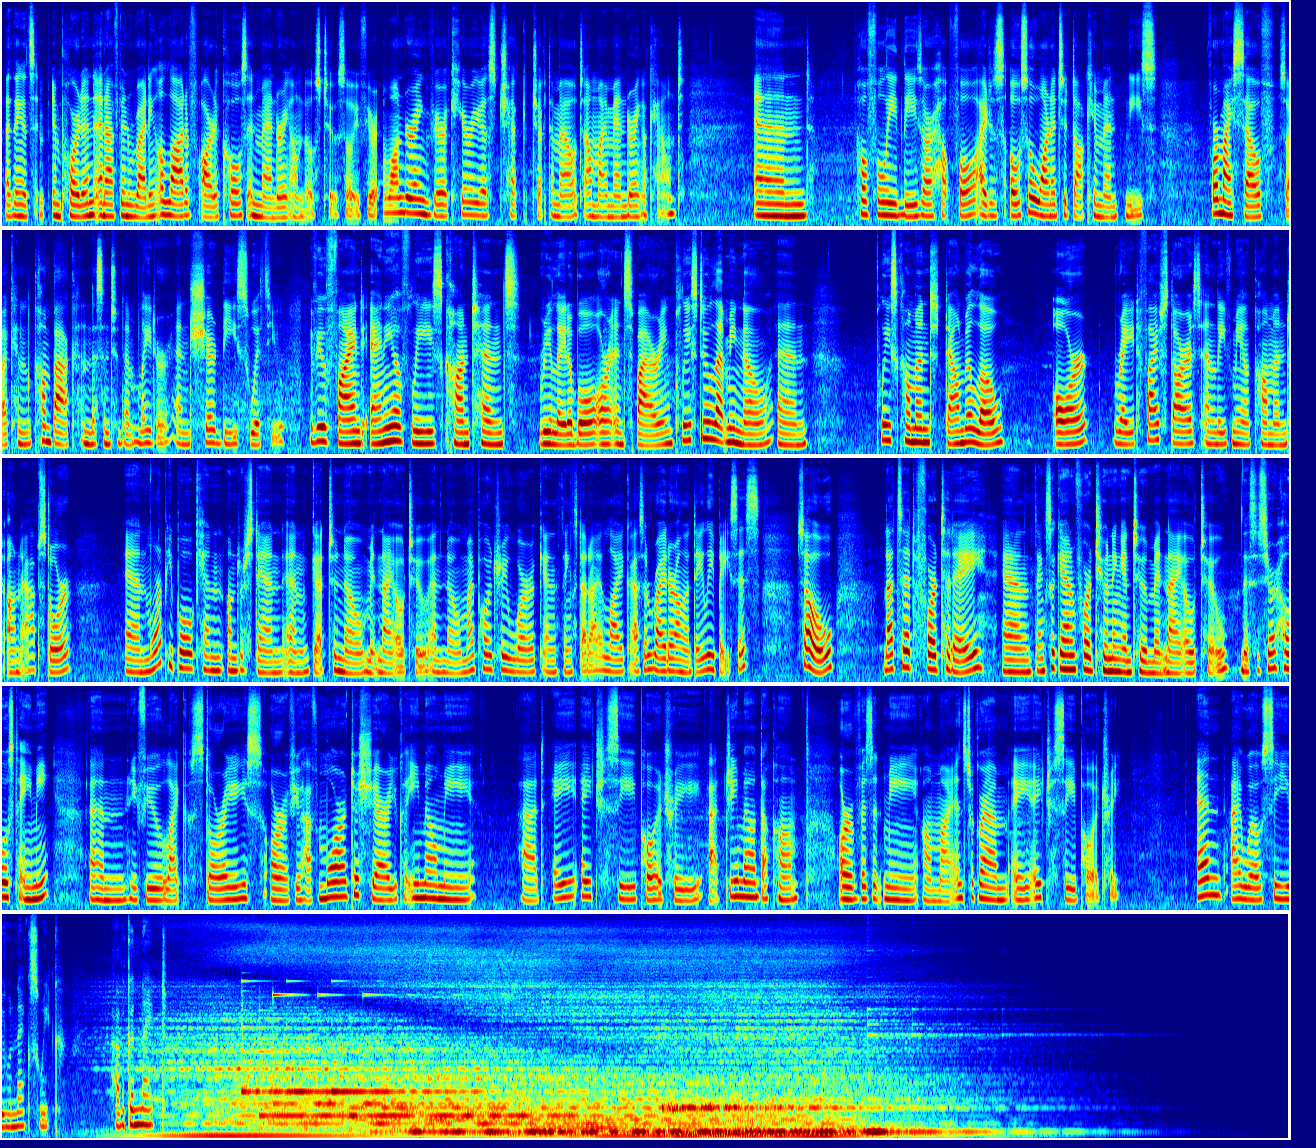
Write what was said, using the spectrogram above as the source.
I think it's important, and I've been writing a lot of articles in Mandarin on those too. So if you're wondering, if you're curious, check check them out on my Mandarin account. And hopefully these are helpful. I just also wanted to document these for myself so I can come back and listen to them later and share these with you. If you find any of these contents relatable or inspiring, please do let me know and please comment down below or rate 5 stars and leave me a comment on App Store. And more people can understand and get to know Midnight O2 and know my poetry work and things that I like as a writer on a daily basis. So, that's it for today, and thanks again for tuning into Midnight O2. This is your host, Amy. And if you like stories or if you have more to share, you can email me at ahcpoetry at gmail.com or visit me on my Instagram, ahcpoetry. And I will see you next week. Have a good night.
